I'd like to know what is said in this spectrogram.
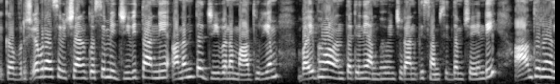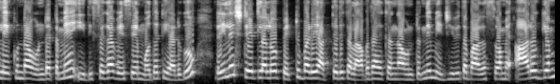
ఇక వృషభ రాశి విషయానికి వస్తే మీ జీవితాన్ని అనంత జీవన మాధుర్యం వైభవం అంతటిని అనుభవించడానికి సంసిద్ధం చేయండి. ఆందోళన లేకుండా ఉండటమే ఈ దిశగా వేసే మొదటి అడుగు. రియల్ ఎస్టేట్లలో పెట్టుబడి అత్యధిక లాభదాయకంగా ఉంటుంది. మీ జీవిత భాగస్వామి ఆరోగ్యం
